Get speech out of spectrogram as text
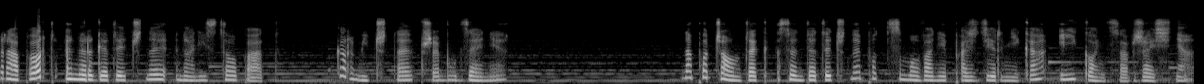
Raport energetyczny na listopad. Karmiczne przebudzenie. Na początek syntetyczne podsumowanie października i końca września.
